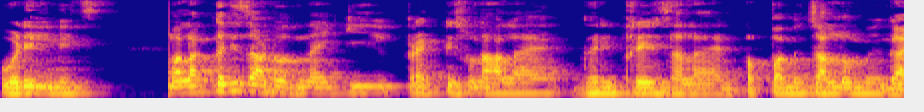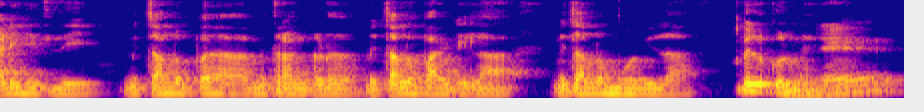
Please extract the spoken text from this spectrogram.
वडील मीच मला कधीच आठवत नाही की प्रॅक्टिसहून आलाय घरी फ्रेश झालाय पप्पा मी चाललो मी गाडी घेतली मी चाललो मित्रांकडं मी चाललो पार्टीला मी चाललो मूवीला बिलकुल नाही. म्हणजे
